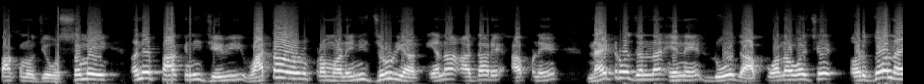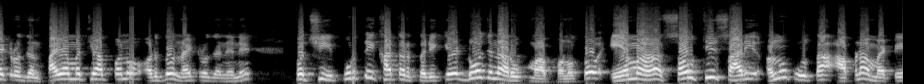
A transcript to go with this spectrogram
પાકનો જેવો સમય અને પાકની જેવી વાતાવરણ પ્રમાણેની જરૂરિયાત, એના આધારે આપણે નાઇટ્રોજનના એને ડોઝ આપવાના હોય છે. અડધો નાઇટ્રોજન પાયામાંથી આપવાનો, અડધો નાઇટ્રોજન એને પછી પૂરતી ખાતર તરીકે ડોઝના રૂપમાં આપવાનો. તો એમાં સૌથી સારી અનુકૂળતા આપણા માટે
